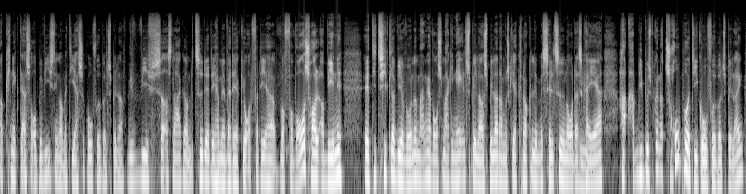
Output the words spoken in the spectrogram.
at knække deres overbevisning om, at de er så gode fodboldspillere. Vi, vi sad og snakkede om det tidligere, det her med, hvad det har gjort for, det her, for vores hold at vinde øh, de titler, vi har vundet. Mange af vores marginalspillere og spillere, der måske har knoklet lidt med selvtiden over deres mm. karriere, har, har lige begyndt at tro på, at de er gode fodboldspillere. Ikke?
